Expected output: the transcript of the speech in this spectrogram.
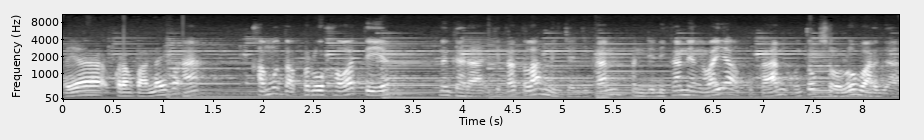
saya kurang pandai pak. Nah, kamu tak perlu khawatir. Negara kita telah menjanjikan pendidikan yang layak bukan untuk seluruh warga.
